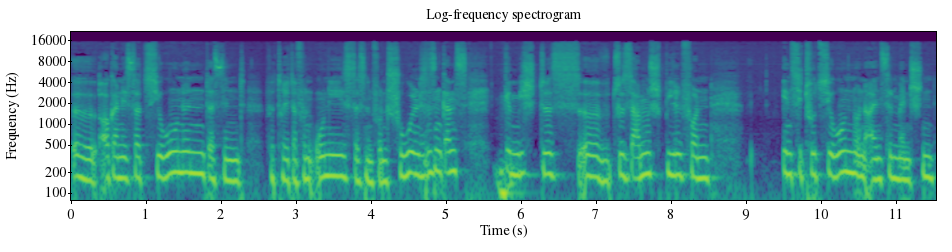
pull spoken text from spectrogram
äh, Organisationen, das sind Vertreter von Unis, das sind von Schulen. Das ist ein ganz gemischtes äh, Zusammenspiel von Institutionen und Einzelmenschen,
